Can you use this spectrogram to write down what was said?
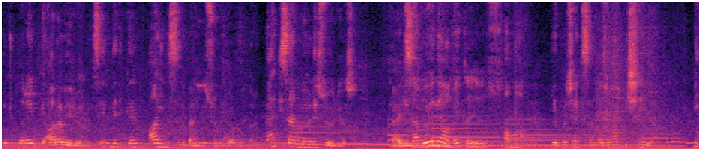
çocuklara hep bir ara veriyorum. Senin dediklerin aynısını ben de söylüyorum onlara. Belki sen böyle söylüyorsun. Belki sen böyle devam et. Ama yapacaksan o zaman bir şey yap. Bir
